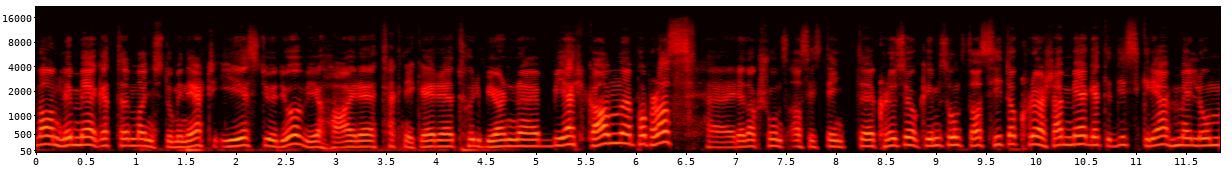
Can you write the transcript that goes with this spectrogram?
vanlig meget mannsdominert i studio. Vi har eh, tekniker Torbjørn Bjerkan på plass. Eh, Redaksjonsassistent eh, Klaus Joakim Sonstad sitter og klør seg meget diskré mellom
